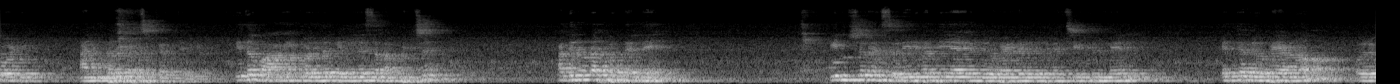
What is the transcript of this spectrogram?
കോഴി അൻപത് കർഷകർ ഇത് വാങ്ങിക്കൊണ്ട് ബില്ല് സമർപ്പിച്ച് അതിനോടൊപ്പം തന്നെ ഇൻഷുറൻസ് ഒരു ഇരുപത്തിയായിരം രൂപയുടെ ഒരു ചീട്ടിന്മേൽ എത്ര രൂപയാണോ ഒരു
